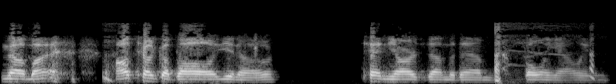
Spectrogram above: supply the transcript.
no. My, I'll chunk a ball, you know, ten yards down the damn bowling alley.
